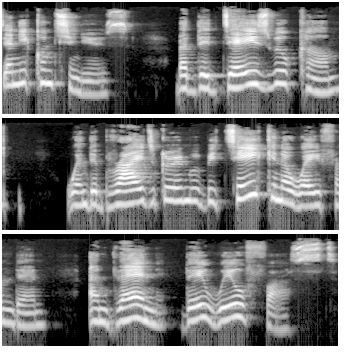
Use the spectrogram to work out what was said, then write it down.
Then he continues, But the days will come when the bridegroom will be taken away from them, and then they will fast.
